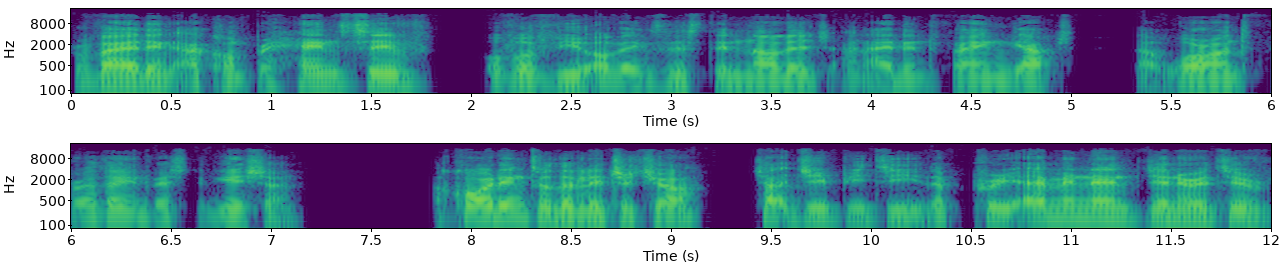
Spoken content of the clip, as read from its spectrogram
providing a comprehensive overview of existing knowledge and identifying gaps that warrant further investigation. According to the literature, ChatGPT, the preeminent generative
